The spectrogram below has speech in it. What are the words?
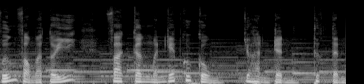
vướng vào ma túy và cần mảnh ghép cuối cùng cho hành trình thức tỉnh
